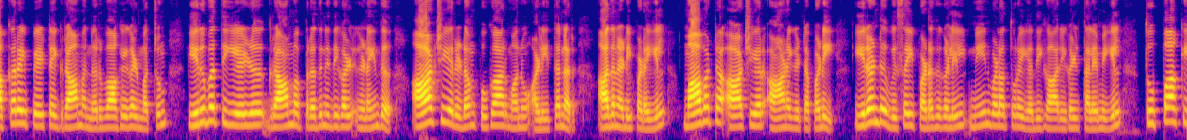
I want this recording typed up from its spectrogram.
அக்கரைப்பேட்டை கிராம நிர்வாகிகள் மற்றும் இருபத்தி ஏழு கிராம பிரதிநிதிகள் இணைந்து ஆட்சியரிடம் புகார் மனு அளித்தனர். அதன் அடிப்படையில் மாவட்ட ஆட்சியர் ஆணையிட்டபடி இரண்டு விசை படகுகளில் மீன்வளத்துறை அதிகாரிகள் தலைமையில் துப்பாக்கி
